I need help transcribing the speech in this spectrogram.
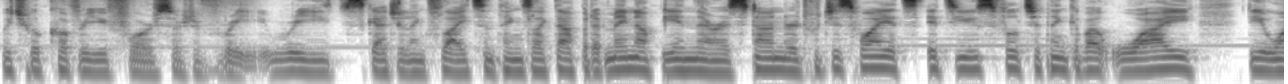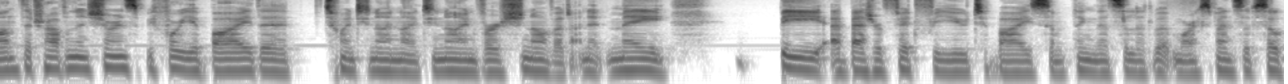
which will cover you for sort of re- rescheduling flights and things like that. But it may not be in there as standard, which is why it's it's useful to think about why do you want the travel insurance before you buy the twenty nine ninety nine version of it, and it may be a better fit for you to buy something that's a little bit more expensive. So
